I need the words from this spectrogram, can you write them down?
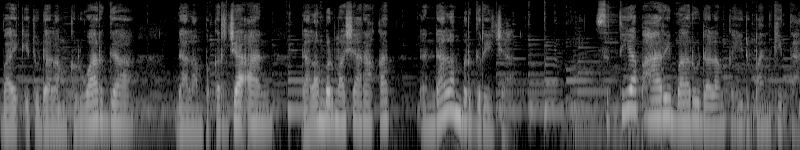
Baik itu dalam keluarga, dalam pekerjaan, dalam bermasyarakat, dan dalam bergereja. Setiap hari baru dalam kehidupan kita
